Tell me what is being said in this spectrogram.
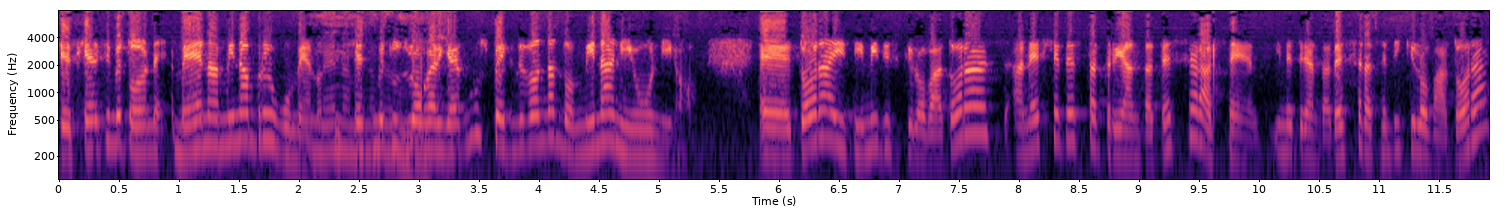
Σε σχέση με, τον, με ένα μήνα προηγουμένως, σε σχέση με τους λογαριασμούς που εκδίδονταν τον μήνα Ιούνιο. Ε, τώρα η τιμή της κιλοβατόρας ανέρχεται στα 34 cent. Είναι 34 cent η κιλοβατόρα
